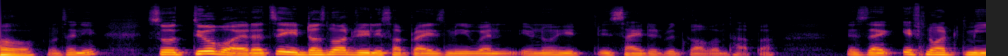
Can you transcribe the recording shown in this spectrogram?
Oh, हुन्छ नि सो त्यो भएर चाहिँ it does not really surprise me when you know hit decided with Gagan Thapa it's like if not me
